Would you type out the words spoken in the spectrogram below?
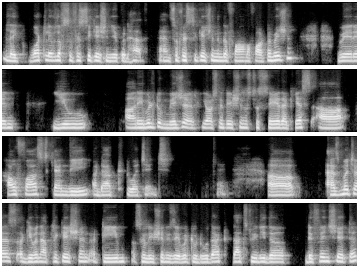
like what level of sophistication you could have. And sophistication in the form of automation wherein you are able to measure your solutions to say that yes uh, how fast can we adapt to a change okay. uh, as much as a given application a team a solution is able to do that that's really the differentiator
